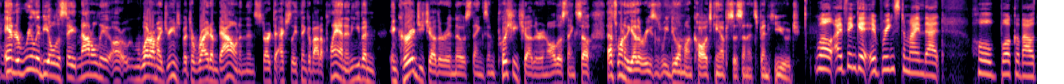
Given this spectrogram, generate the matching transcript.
yeah. And to really be able to say not only are, what are my dreams, but to write them down and then start to actually think about a plan and even encourage each other in those things and push each other and all those things. So that's one of the other reasons we do them on college campuses, and it's been huge. Well, I think it, it brings to mind that whole book about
